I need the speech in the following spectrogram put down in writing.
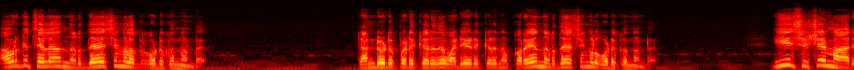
അവർക്ക് ചില നിർദ്ദേശങ്ങളൊക്കെ കൊടുക്കുന്നുണ്ട്. രണ്ടുടുപ്പെടുക്കരുത് വടിയെടുക്കരുത് കുറേ നിർദ്ദേശങ്ങൾ കൊടുക്കുന്നുണ്ട്. ഈ ശിഷ്യന്മാർ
